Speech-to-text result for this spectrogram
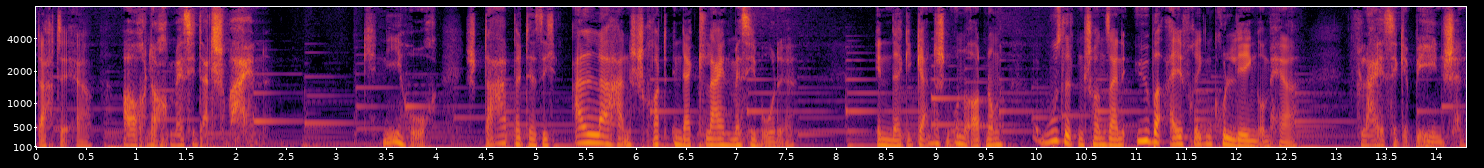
dachte er, auch noch Messi das Schwein. Kniehoch stapelte sich allerhand Schrott in der kleinen Messibude. In der gigantischen Unordnung wuselten schon seine übereifrigen Kollegen umher. Fleißige Bienchen,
